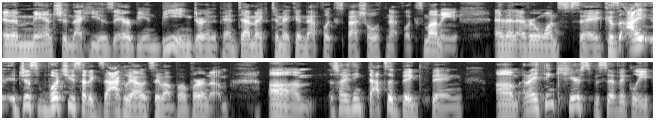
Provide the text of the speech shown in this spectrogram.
in a mansion that he is airbnbing during the pandemic to make a netflix special with netflix money and then everyone say because i just what you said exactly i would say about bo burnham. Um so i think that's a big thing um, and I think here specifically,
